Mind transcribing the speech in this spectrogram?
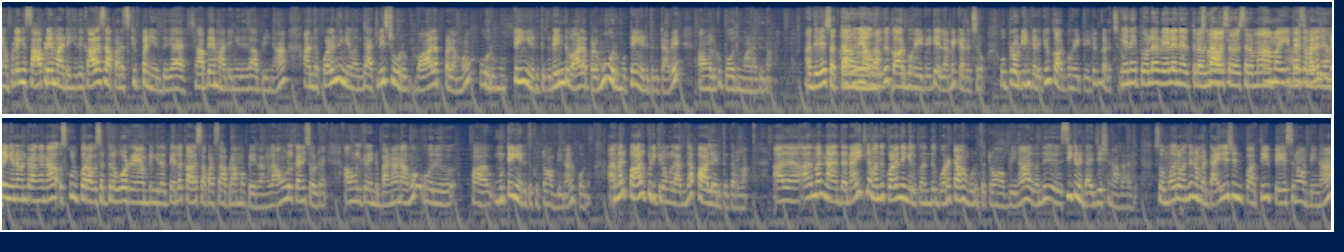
என் பிள்ளைங்க சாப்பிடவே மாட்டேங்குது. காலை சாப்பாடை ஸ்கிப் பண்ணிடுதுங்க சாப்பிடவே மாட்டேங்குதுங்க அப்படின்னா அந்த குழந்தைங்க வந்து அட்லீஸ்ட் ஒரு வாழைப்பழமும் ஒரு முட்டையும் எடுத்துக்க ரெண்டு வாழைப்பழமும் ஒரு முட்டையும் எடுத்துக்கிட்டாவே அவங்களுக்கு போதுமானது தான் அதுவே சத்தான அதுவே. அவங்களுக்கு கார்போஹைட்ரேட் எல்லாமே கிடைச்சிரும். ப்ரோட்டீன் கிடைக்கும் கார்போஹைட்ரேட்டும் கிடைச்சிரும். ஏன்னா இப்போ உள்ள வேலை நேரத்தில் வந்து அவசர அவசரமா ஆமா இப்போ இந்த வேலையா- பிள்ளைங்க என்ன பண்றாங்கன்னா ஸ்கூல் போற அவசரத்துல ஓடுறேன் அப்படிங்கிற பேர்ல காலை சாப்பாடு சாப்பிடாம போயிடுறாங்களா அவங்களுக்காண்டி சொல்றேன். அவங்களுக்கு ரெண்டு பனானாவும் ஒரு பா முட்டையும் எடுத்துக்கிட்டோம் அப்படின்னாலும் போதும். அது மாதிரி பால் குடிக்கிறவங்களா இருந்தா பால் எடுத்துக்கிறலாம். அது அது மாதிரி நான் இந்த நைட்டில் வந்து குழந்தைங்களுக்கு வந்து புரட்டாலாம் கொடுத்துட்டோம் அப்படின்னா அது வந்து சீக்கிரம் டைஜஷன் ஆகாது. ஸோ முதல்ல வந்து நம்ம டைஜஷன் பற்றி பேசணும் அப்படின்னா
